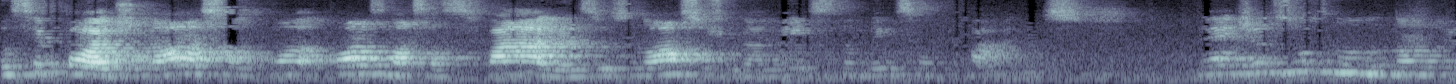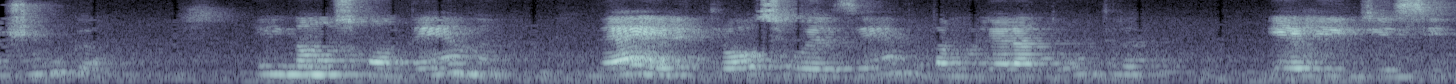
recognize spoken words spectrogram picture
você pode, nós, com as nossas falhas, os nossos julgamentos também são falhos. Né? Jesus não, não nos julga, ele não nos condena, né? ele trouxe o exemplo da mulher adulta, ele disse,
